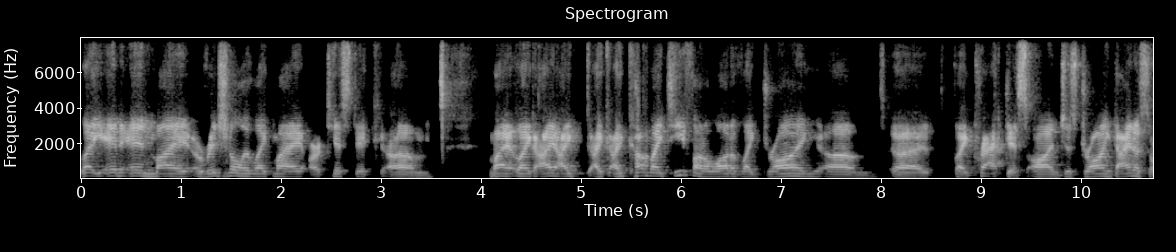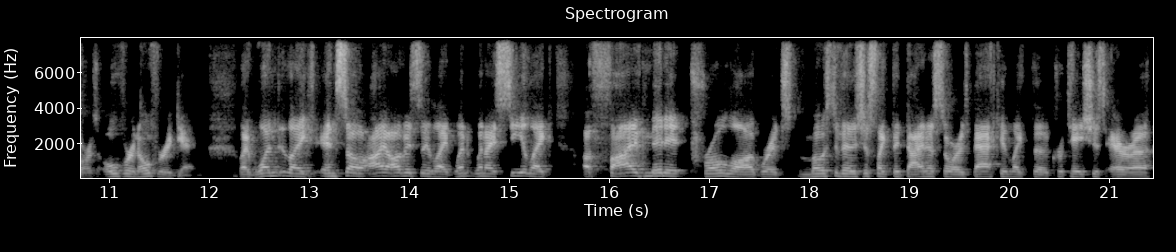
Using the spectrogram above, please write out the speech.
Like and and my original like my artistic um my like I, I I I cut my teeth on a lot of like drawing um uh like practice on just drawing dinosaurs over and over again. Like one like and so I obviously like when when I see like a five minute prologue where it's most of it is just like the dinosaurs back in like the Cretaceous era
